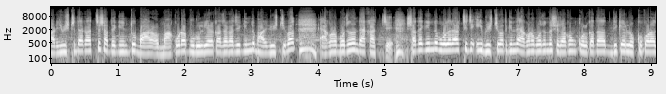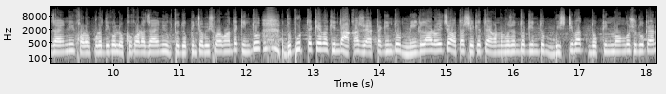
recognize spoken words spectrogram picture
ভারী বৃষ্টি দেখাচ্ছে, সাথে কিন্তু বাঁকুড়া, পুরুলিয়ার কাছাকাছি কিন্তু ভারী বৃষ্টিপাত এখনও পর্যন্ত দেখাচ্ছে। সাথে কিন্তু বলে রাখছি যে, এই বৃষ্টিপাত কিন্তু এখনও পর্যন্ত সেরকম কলকাতার দিকে লক্ষ্য করা যায়নি, খড়গপুরের দিকেও লক্ষ্য করা যায়নি, উত্তর, দক্ষিণ চব্বিশ পরগনাতে, কিন্তু দুপুর থেকে বা কিন্তু আকাশ, একটা কিন্তু মেঘলা রয়েছে, অর্থাৎ সেক্ষেত্রে এখনও পর্যন্ত কিন্তু বৃষ্টিপাত দক্ষিণবঙ্গ শুধু কেন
